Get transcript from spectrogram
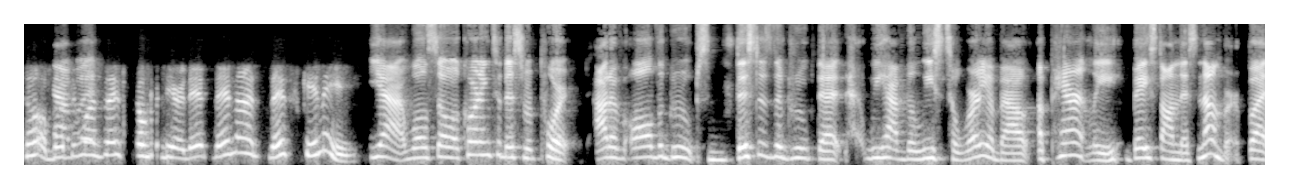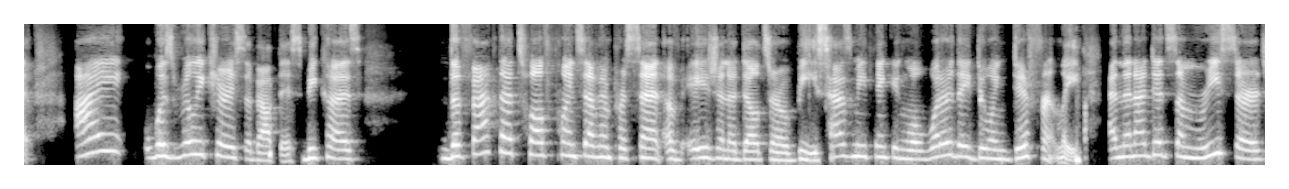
no, but yeah, the but, ones that's over there, they they're not they're skinny. Yeah, well, so according to this report, out of all the groups, this is the group that we have the least to worry about, apparently, based on this number. But I was really curious about this because the fact that 12.7% of Asian adults are obese has me thinking, well, what are they doing differently? And then I did some research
